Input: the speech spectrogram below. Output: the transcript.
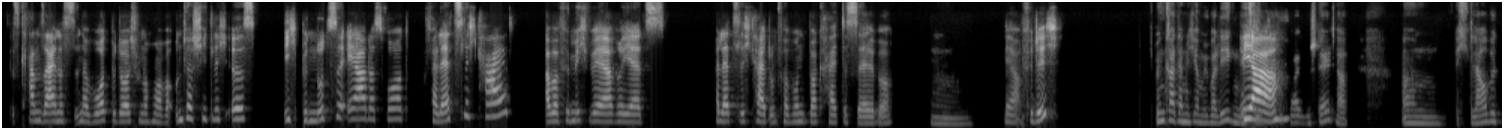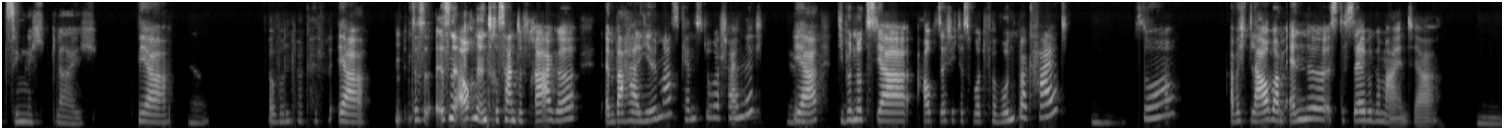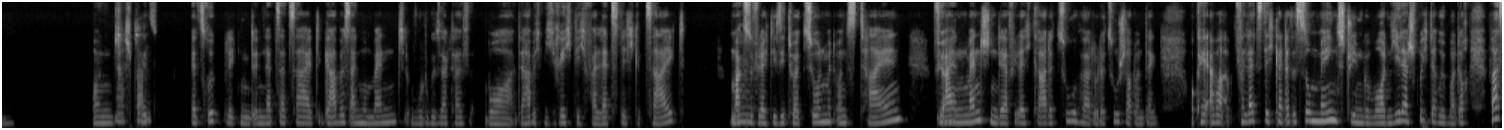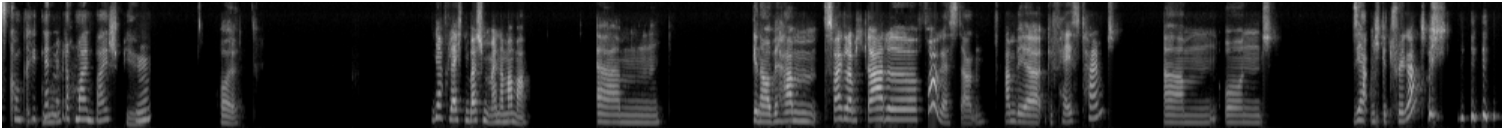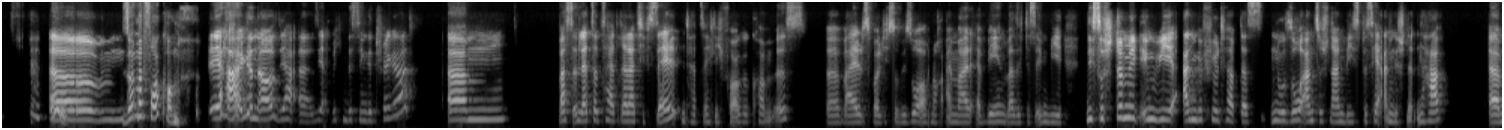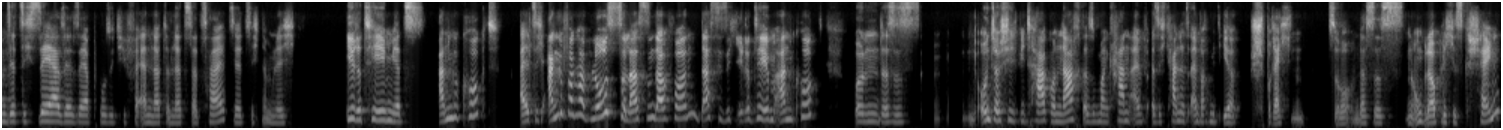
Es kann sein, dass es in der Wortbedeutung nochmal unterschiedlich ist. Ich benutze eher das Wort Verletzlichkeit, aber für mich wäre jetzt Verletzlichkeit und Verwundbarkeit dasselbe. Hm. Ja, für dich? Ich bin gerade nämlich am Überlegen, jetzt, ja. ich die Frage gestellt habe. Ähm, ich glaube ziemlich gleich. Ja. ja. Verwundbarkeit. Ja, das ist eine, auch eine interessante Frage. Ähm, Baha Yilmaz kennst du wahrscheinlich. Ja. ja. die benutzt ja hauptsächlich das Wort Verwundbarkeit. Mhm. So. Aber ich glaube, am Ende ist dasselbe gemeint, ja. Mhm. Und ja, jetzt, jetzt, rückblickend in letzter Zeit, gab es einen Moment, wo du gesagt hast, boah, da habe ich mich richtig verletzlich gezeigt. Magst mhm. du vielleicht die Situation mit uns teilen? Für mhm. einen Menschen, der vielleicht gerade zuhört oder zuschaut und denkt, okay, aber Verletzlichkeit, das ist so Mainstream geworden. Jeder spricht darüber. Doch was konkret, mhm. nenn mir doch mal ein Beispiel. Mhm. Toll. Ja, vielleicht ein Beispiel mit meiner Mama. Ähm, genau, wir haben, das war, glaube ich, gerade vorgestern, haben wir gefacetimed. Ähm, und sie hat mich getriggert. Oh. Ähm, Soll mal vorkommen. Ja, genau. Sie, äh, sie hat mich ein bisschen getriggert. Ähm, was in letzter Zeit relativ selten tatsächlich vorgekommen ist, äh, weil das wollte ich sowieso auch noch einmal erwähnen, weil sich das irgendwie nicht so stimmig irgendwie angefühlt habe, das nur so anzuschneiden, wie ich es bisher angeschnitten habe. Ähm, sie hat sich sehr, sehr, sehr positiv verändert in letzter Zeit. Sie hat sich nämlich ihre Themen jetzt angeguckt, als ich angefangen habe loszulassen davon, dass sie sich ihre Themen anguckt. Und das ist ein Unterschied wie Tag und Nacht. Also man kann einfach, also ich kann jetzt einfach mit ihr sprechen. So, und das ist ein unglaubliches Geschenk.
